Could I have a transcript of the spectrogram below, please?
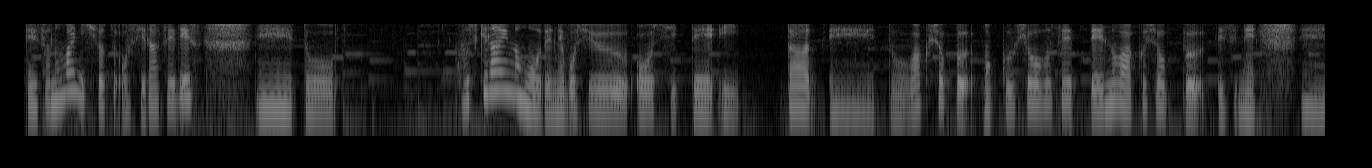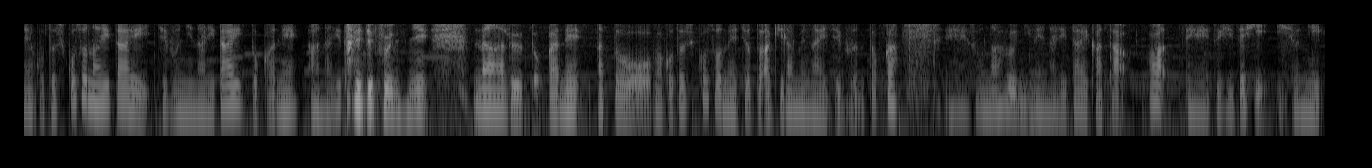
でその前に一つお知らせです。えっ、ー、と公式 LINE の方でね募集をしていた、えーと、ワークショップ目標設定のワークショップですね、えー、今年こそなりたい自分になりたいとかね。あなりたい 自分になるとかね。あと、まあ、今年こそねちょっと諦めない自分とか、えー、そんな風にねなりたい方は、えー、ぜひぜひ一緒に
